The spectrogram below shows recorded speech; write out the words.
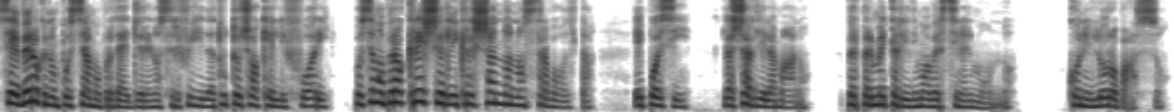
Se è vero che non possiamo proteggere i nostri figli da tutto ciò che è lì fuori, possiamo però crescerli crescendo a nostra volta. E poi sì, lasciargli la mano per permettergli di muoversi nel mondo, con il loro passo,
